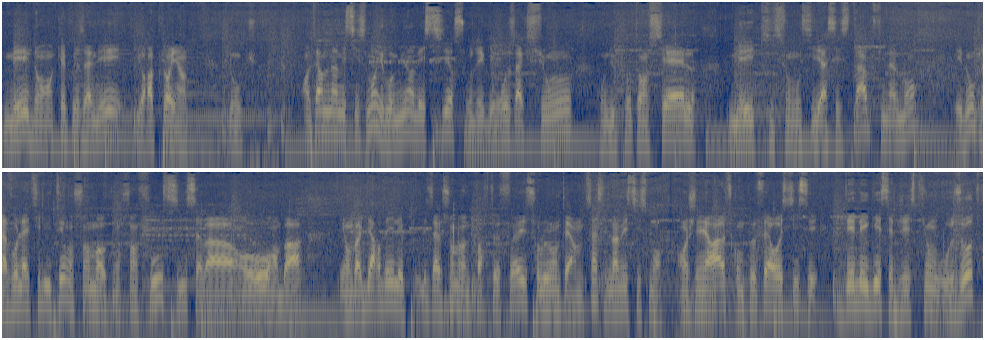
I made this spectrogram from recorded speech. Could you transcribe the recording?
mais dans quelques années, il n'y aura plus rien. Donc, en termes d'investissement, il vaut mieux investir sur des grosses actions qui ont du potentiel, mais qui sont aussi assez stables finalement. Et donc, la volatilité, on s'en moque, on s'en fout si ça va en haut, en bas, et on va garder les, actions dans notre portefeuille sur le long terme. Ça, c'est de l'investissement. En général, ce qu'on peut faire aussi, c'est déléguer cette gestion aux autres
